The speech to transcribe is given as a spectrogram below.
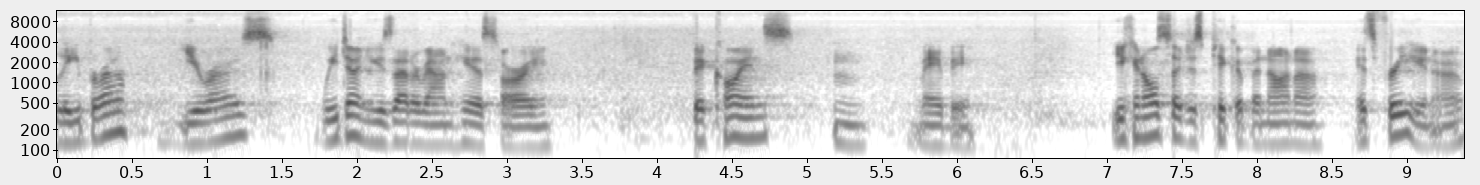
Libra, euros, we don't use that around here, sorry. Bitcoins, hmm, maybe. You can also just pick a banana. It's free, you know.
